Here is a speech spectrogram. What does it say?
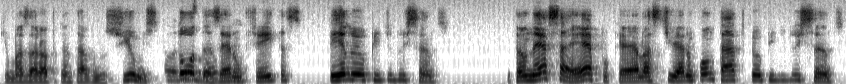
que o Mazarop cantava nos filmes, Todas todas, eram feitas pelo Eupídio dos Santos. Então, nessa época, elas tiveram contato com o Eupídio dos Santos.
